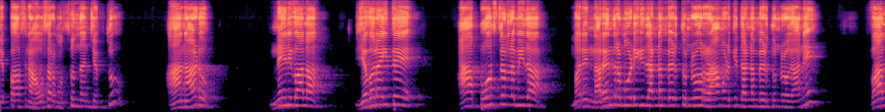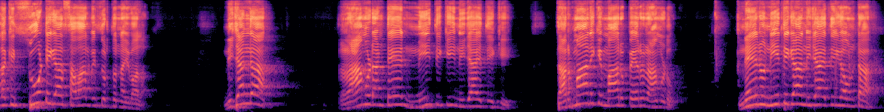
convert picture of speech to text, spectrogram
చెప్పాల్సిన అవసరం వస్తుందని చెప్తూ ఆనాడు నేను ఇవాళ ఎవరైతే ఆ పోస్టర్ల మీద మరి నరేంద్ర మోడీకి దండం పెడుతుండ్రో రాముడికి దండం పెడుతుండ్రో కానీ వాళ్ళకి సూటిగా సవాల్ విసురుతున్నాయి ఇవాళ. నిజంగా రాముడంటే నీతికి నిజాయితీకి ధర్మానికి మారు పేరు రాముడు. నేను నీతిగా నిజాయితీగా ఉంటా.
